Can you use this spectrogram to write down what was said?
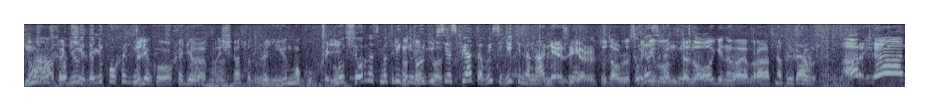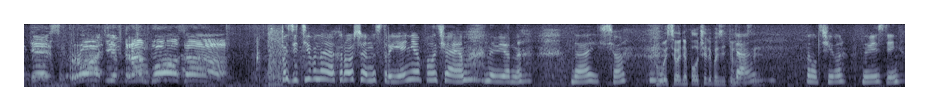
Ну, а, вот ходил, вообще далеко ходил? Далеко ходил, ага. а сейчас вот уже не могу ходить. Ну, все равно, смотрите, Но люди все спят, а вы сидите на набережной. Нет, да я же туда уже сходил, уже вон до Логинова, да. обратно пришел. Да. Архангельск против тромбоза! Позитивное, хорошее настроение получаем, наверное. Да, и все. Вы сегодня получили позитивное да, настроение? получила на весь день.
